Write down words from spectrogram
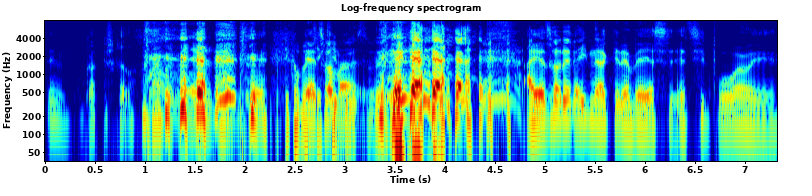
det er godt beskrevet. det kommer jeg jeg til at klippe ud. Ej, jeg tror, det er rigtigt nok, det der med, at jeg, at tit bruger øh,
